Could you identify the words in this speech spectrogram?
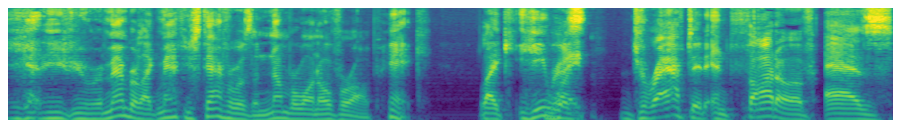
you got you, remember, like Matthew Stafford was a number one overall pick. Like he was drafted and thought of as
